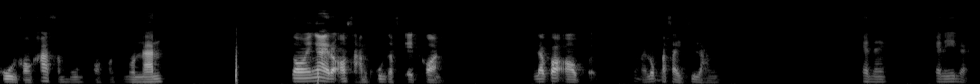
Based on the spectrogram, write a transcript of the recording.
คูณของค่าสมบูรณ์ของสองจำนวนนั้นก็ง่ายๆเราเอาสามคูณกับสิบเอ็ดก่อน แล้วก็เอาเครื่องหมายลบมาใส่ทีหลัง แค่นี้แค่นี้แหละ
